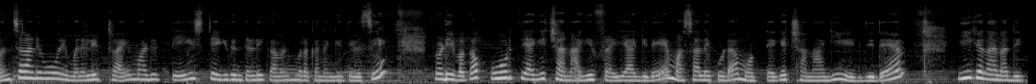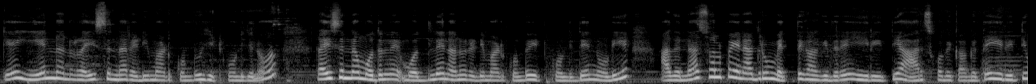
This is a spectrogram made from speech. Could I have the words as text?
ಒಂದ್ಸಲ ನೀವು ನಿಮ್ಮ ಮನೇಲಿ ಟ್ರೈ ಮಾಡಿ ಟೇಸ್ಟ್ ಹೇಗಿದೆ ಅಂತೇಳಿ ಕಮೆಂಟ್ ಮೂಲಕ ನನಗೆ ತಿಳಿಸಿ. ನೋಡಿ, ಇವಾಗ ಪೂರ್ತಿಯಾಗಿ ಚೆನ್ನಾಗಿ ಫ್ರೈ ಆಗಿದೆ. ಮಸಾಲೆ ಕೂಡ ಮೊಟ್ಟೆಗೆ ಚೆನ್ನಾಗಿ ಹಿಡ್ದಿದೆ. ಈಗ ನಾನು ಅದಕ್ಕೆ ಏನು ನಾನು ರೈಸನ್ನು ರೆಡಿ ಮಾಡಿಕೊಂಡು ಇಟ್ಕೊಂಡಿದ್ದೀನೋ, ರೈಸನ್ನು ಮೊದಲೇ ಮೊದಲೇ ನಾನು ರೆಡಿ ಮಾಡಿಕೊಂಡು ಇಟ್ಕೊಂಡಿದ್ದೆ. ನೋಡಿ, ಅದನ್ನು ಸ್ವಲ್ಪ ಏನಾದರೂ ಮೆತ್ತಗಾಗಿದ್ರೆ ಈ ರೀತಿ ಆರಿಸ್ಕೋಬೇಕಾಗುತ್ತೆ. ಈ ರೀತಿ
